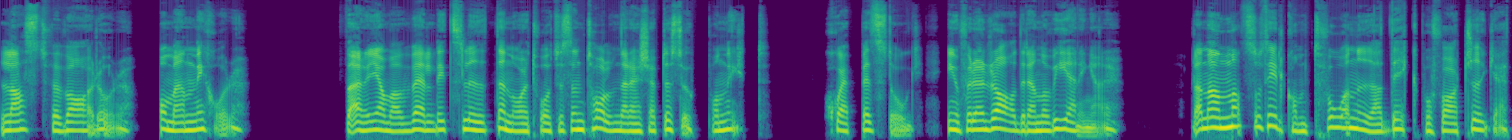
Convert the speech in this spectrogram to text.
last för varor och människor. Färjan var väldigt sliten år 2012 när den köptes upp på nytt. Skeppet stod inför en rad renoveringar. Bland annat så tillkom två nya däck på fartyget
